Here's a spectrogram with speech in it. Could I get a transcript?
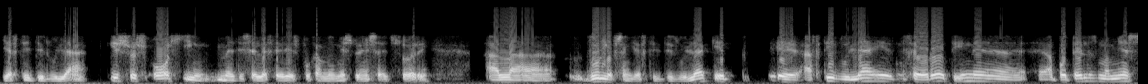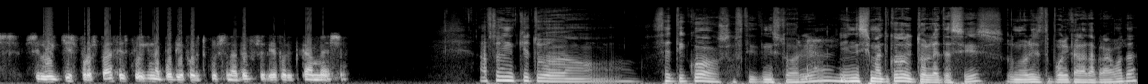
για αυτή τη δουλειά, ίσως όχι με τις ελευθερίες που είχαμε εμείς στο Inside Story, αλλά δούλεψαν για αυτή τη δουλειά και ε, αυτή η δουλειά ε, θεωρώ ότι είναι αποτέλεσμα μιας συλλογικής προσπάθειας που έγινε από διαφορετικούς συναδέλφους σε διαφορετικά μέσα. Αυτό είναι και το θετικό σε αυτή την ιστορία. Είναι σημαντικό το ότι το λέτε εσείς, γνωρίζετε πολύ καλά τα πράγματα.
